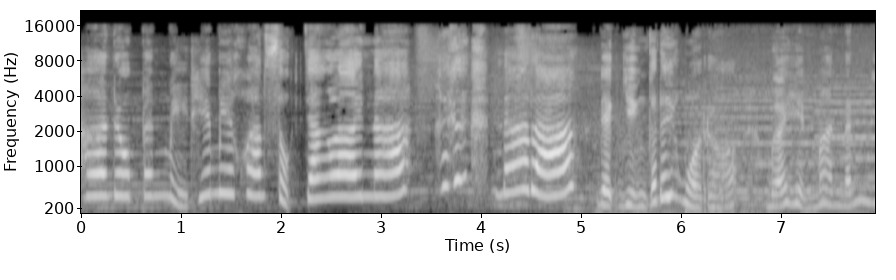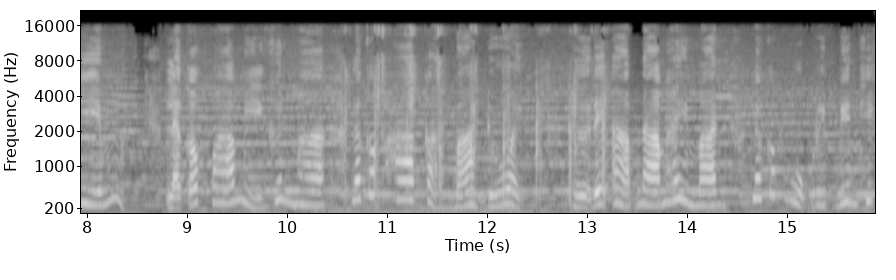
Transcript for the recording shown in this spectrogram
ธธอดูเป็นหมีที่มีความสุขจังเลยนะ น่ารัก เด็กหญิงก็ได้หัวเราะ เมื่อเห็นมันนั้นยิ้ม แล้วก็คว้าหมีขึ้นมา แล้วก็พากลับบ้านด้วย เธอได้อาบน้ำให้มัน แล้วก็ผูกริบบิ้นที่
